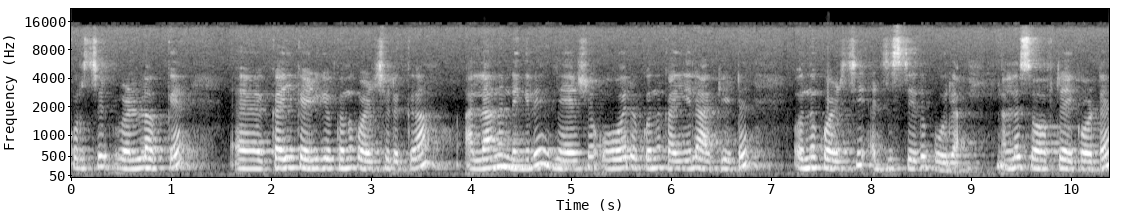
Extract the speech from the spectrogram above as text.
കുറച്ച് വെള്ളമൊക്കെ കൈ കഴുകിയൊക്കെ ഒന്ന് കുഴച്ചെടുക്കുക. അല്ലാന്നുണ്ടെങ്കിൽ ലേശം ഓയിലൊക്കെ ഒന്ന് കയ്യിലാക്കിയിട്ട് ഒന്ന് കുഴച്ച് അഡ്ജസ്റ്റ് ചെയ്ത് പോരുക. നല്ല സോഫ്റ്റ് ആയിക്കോട്ടെ.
